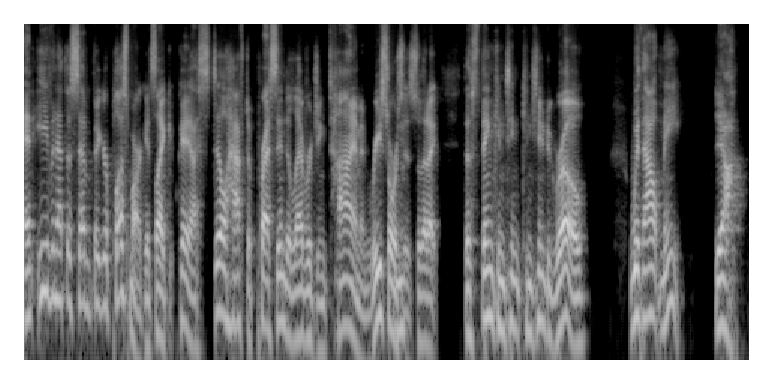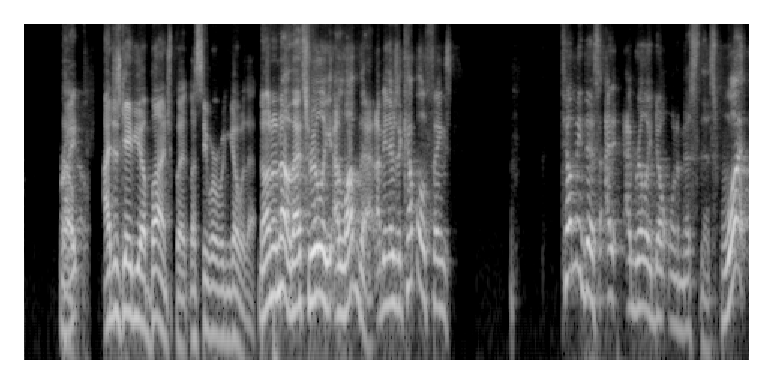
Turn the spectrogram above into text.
and even at the seven figure plus mark it's like okay i still have to press into leveraging time and resources mm-hmm. so that i this thing continue continue to grow without me. Yeah. Right. So i just gave you a bunch but let's see where we can go with that. No no no that's really i love that. I mean there's a couple of things. Tell me this i, I really don't want to miss this. What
